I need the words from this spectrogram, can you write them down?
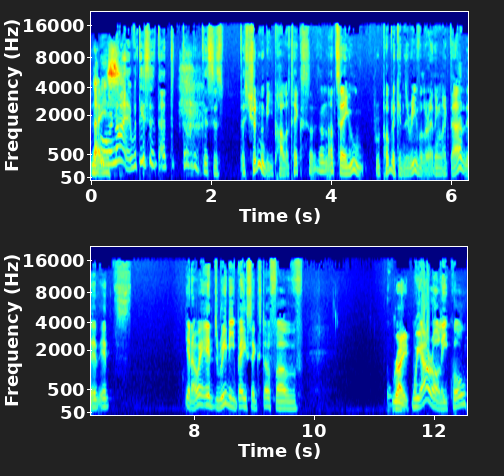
nice. Well, we're not. This is. I don't think this is. This shouldn't be politics. I'm not saying, "Ooh, Republicans are evil" or anything like that. It, it's, you know, it's really basic stuff of right. we are all equal.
